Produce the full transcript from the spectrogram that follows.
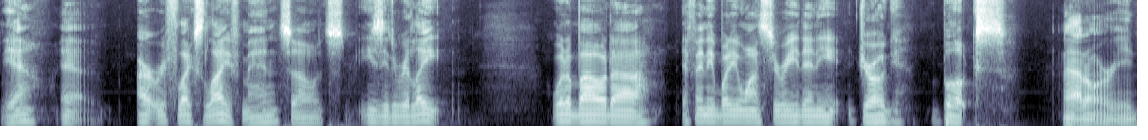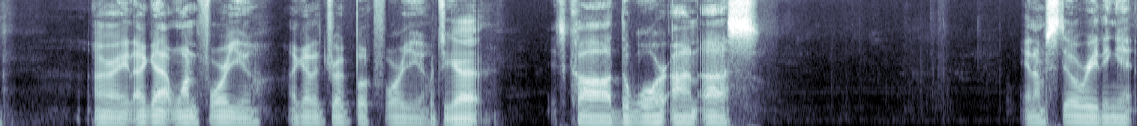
yeah, yeah, art reflects life, man. So it's easy to relate. What about uh, if anybody wants to read any drug books? I don't read. All right, I got one for you. I got a drug book for you. What you got? It's called The War on Us. And I'm still reading it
